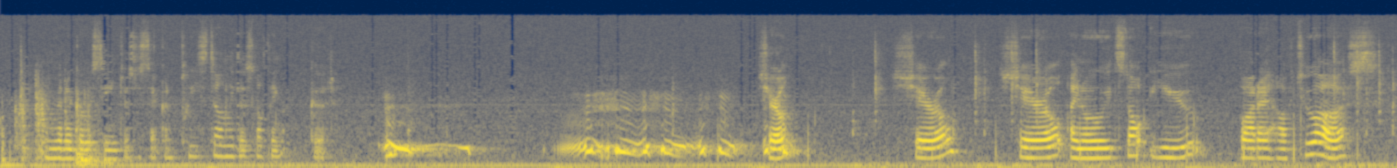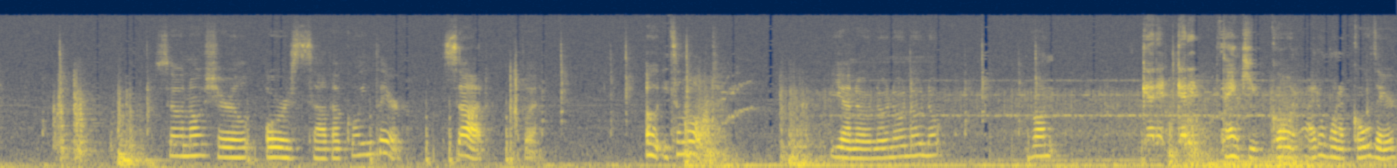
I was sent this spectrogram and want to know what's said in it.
I'm gonna go see in just a second. Please tell me there's nothing good. Cheryl? Cheryl? Cheryl, I know it's not you, but I have to ask. So no Cheryl or Hanako in there. Sad, but... Oh, it's unlocked. Yeah, no, no, no, no, no. Run. Get it, get it. Thank you. God, I don't want to go there.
